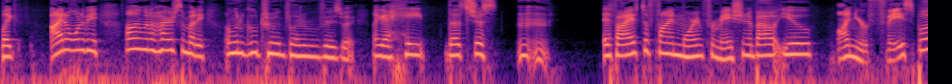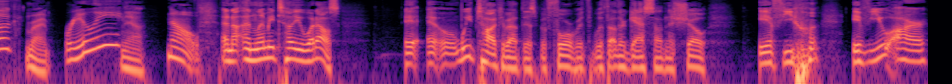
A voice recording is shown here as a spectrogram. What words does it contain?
Like, I don't want to be, oh, I'm going to hire somebody. I'm going to go try and find them on Facebook. Like, I hate, that's just, mm-mm. If I have to find more information about you on your Facebook, Right. really? Yeah. No. And and let me tell you what else. Eh, eh, we talked about this before with with other guests on the show. If you if you are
